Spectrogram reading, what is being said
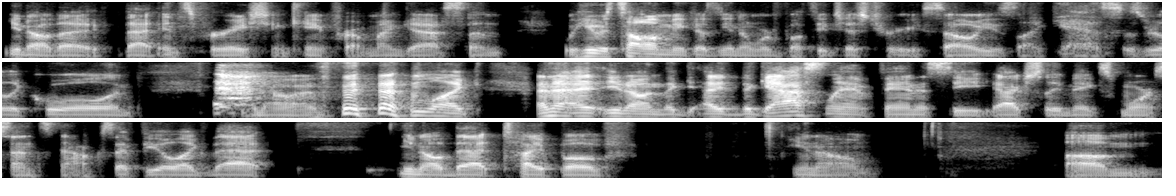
you know, that, that inspiration came from, I guess. And, he was telling me because you know we're both teach history, so he's like, "Yeah, this is really cool," and you know, I'm like, and I, you know, and the I, the gas lamp fantasy actually makes more sense now because I feel like that, you know, that type of, you know, um,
